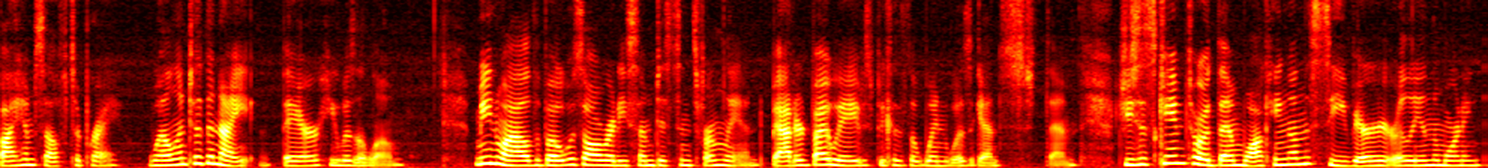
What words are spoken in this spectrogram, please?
by himself to pray. Well into the night, there he was alone. Meanwhile, the boat was already some distance from land, battered by waves because the wind was against them. Jesus came toward them, walking on the sea very early in the morning.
